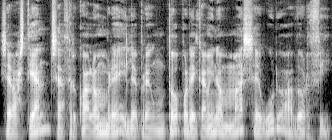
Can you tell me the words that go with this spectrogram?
Sebastián se acercó al hombre y le preguntó por el camino más seguro a Dorothy.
